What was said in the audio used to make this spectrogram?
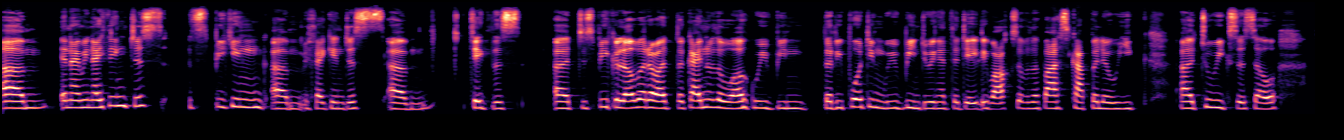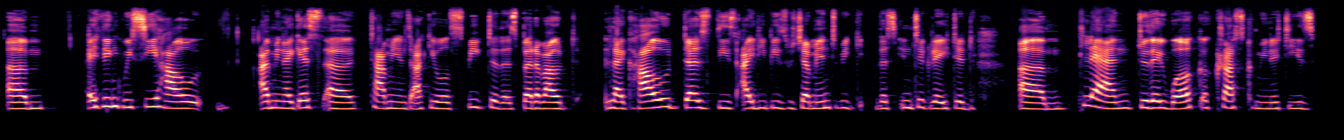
Um, and I mean, I think just speaking, um, if I can just um, take this uh, to speak a little bit about the kind of the work we've been, the reporting we've been doing at the Daily Vox over the past couple of week, uh, two weeks or so. Um, I think we see how, I mean, I guess uh, Tammy and Zaki will speak to this, but about like how does these IDPs, which are meant to be this integrated um, plan, do they work across communities?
